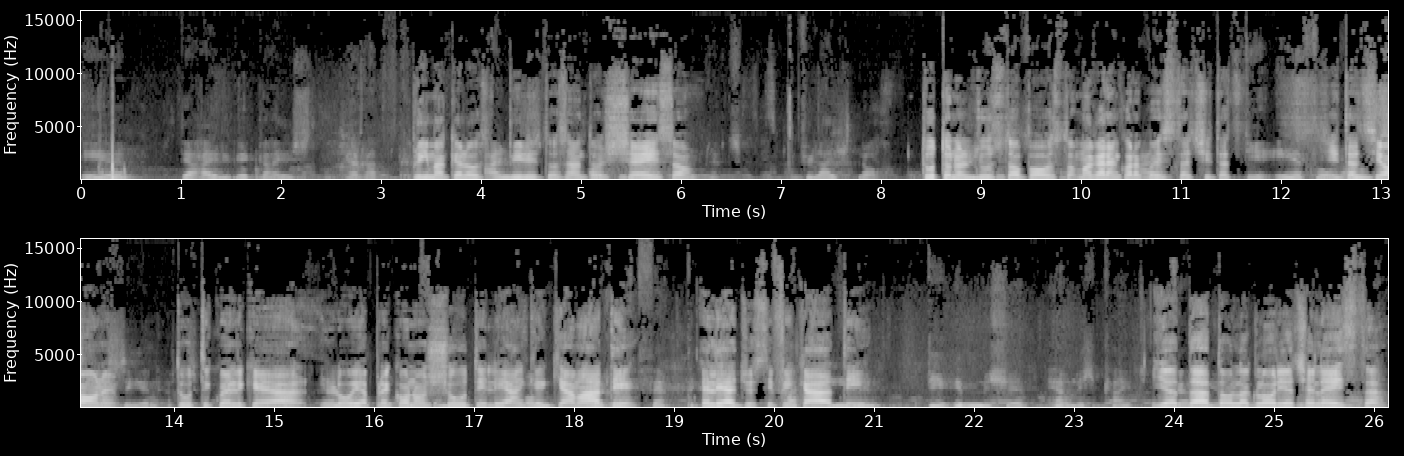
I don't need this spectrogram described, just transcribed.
ehe der Heilige Geist herabkam, Prima che lo Spirito Santo sceso, tutto nel giusto posto, magari ancora questa cita- er citazione, tutti quelli che ha- lui ha preconosciuti, li ha anche chiamati e li ha giustificati, gli ha dato la gloria celeste.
